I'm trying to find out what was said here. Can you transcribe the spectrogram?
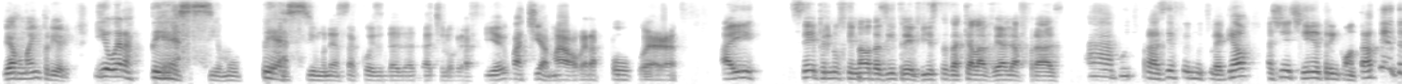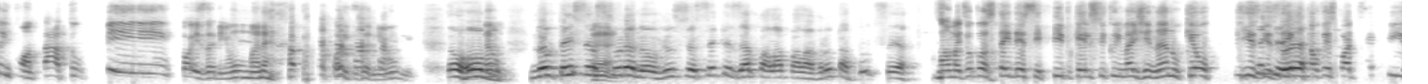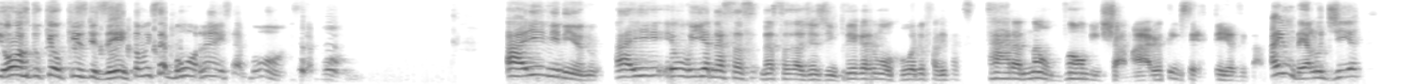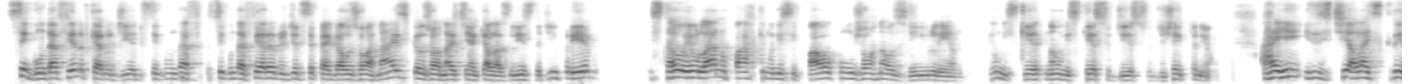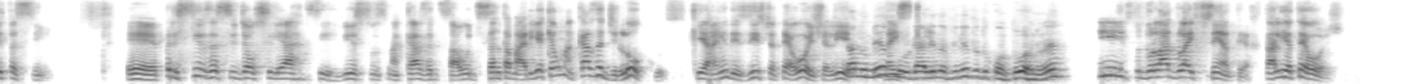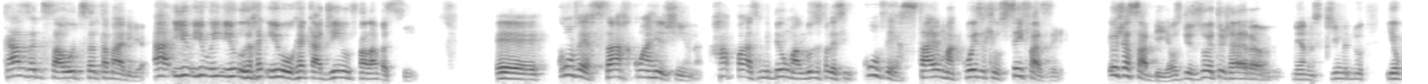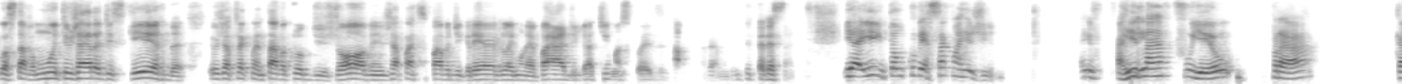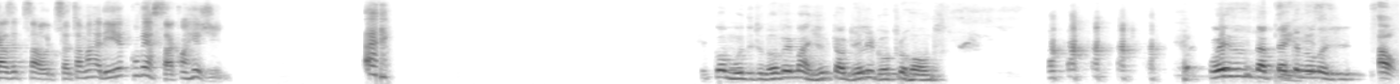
de arrumar emprego. E eu era péssimo, péssimo nessa coisa da, da datilografia. Eu batia mal, era pouco. Era... Aí, sempre no final das entrevistas, aquela velha frase ah, muito prazer, foi muito legal. A gente entra em contato. Entra em contato, pi, coisa nenhuma, né? coisa nenhuma. Ô, Romulo, não, não tem censura, é. não, viu? Se você quiser falar palavrão, tá tudo certo. Não, mas eu gostei desse pi, porque eles ficam imaginando o que eu quis que dizer, que, é? que talvez pode ser pior do que eu quis dizer. Então, isso é bom, né? Isso é bom, isso é bom. Aí, menino, aí eu ia nessas, nessas agências de emprego, era um horror. Eu falei, cara, não vão me chamar, eu tenho certeza e tal. Aí, um belo dia, segunda-feira, porque era o dia de segunda-feira, segunda-feira era o dia de você pegar os jornais, porque os jornais tinham aquelas listas de emprego. Estava eu lá no Parque Municipal com um jornalzinho lendo. Eu me esque... não me esqueço disso de jeito nenhum. Aí existia lá escrito assim: é, precisa-se de auxiliar de serviços na Casa de Saúde Santa Maria, que é uma casa de loucos, que ainda existe até hoje ali. Está no mesmo lugar, ali na Avenida do Contorno, né? Isso, do lado do Life Center. Está ali até hoje. Casa de Saúde Santa Maria. Ah, e, e, e, e o recadinho falava assim: é, conversar com a Regina. Rapaz, me deu uma luz e falei assim: conversar é uma coisa que eu sei fazer. Eu já sabia, aos 18 eu já era menos tímido e eu gostava muito, eu já era de esquerda, eu já frequentava clube de jovens, já participava de greve lá em Monlevade, já tinha umas coisas era muito interessante. E aí, então, conversar com a Regina. Aí, aí lá fui eu para Casa de Saúde de Santa Maria conversar com a Regina. Ficou mudo de novo, eu imagino que alguém ligou para o Romulo. Coisas da tecnologia. Oh.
